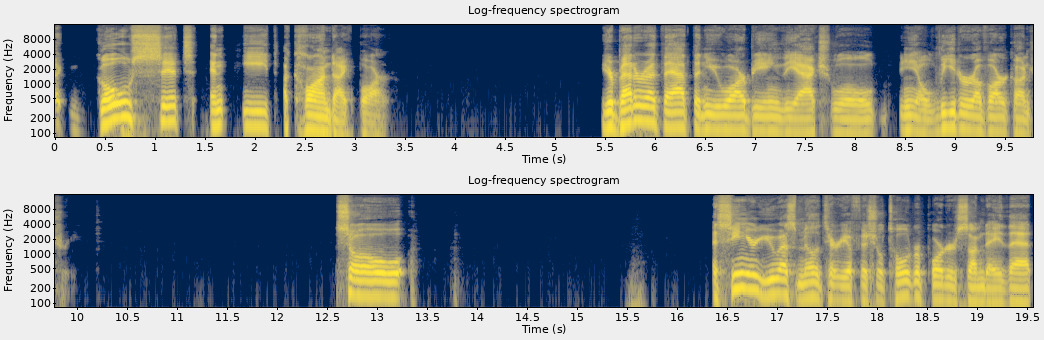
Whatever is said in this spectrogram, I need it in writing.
Uh, Go sit and eat a Klondike bar. You're better at that than you are being the actual, you know, leader of our country. So, a senior U.S. military official told reporters Sunday that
